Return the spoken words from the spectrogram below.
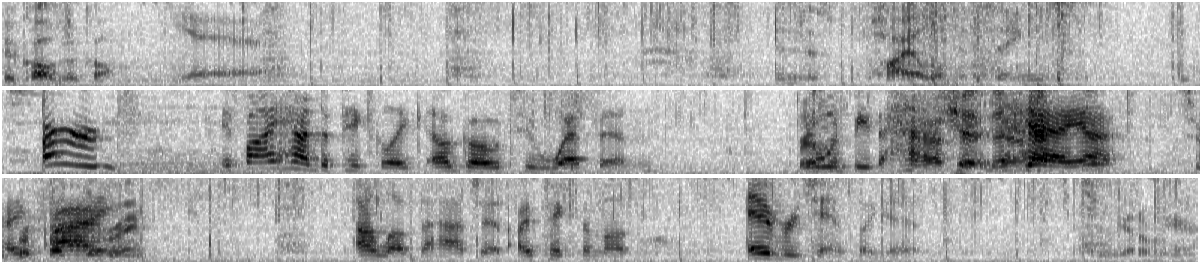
Good call. Good call. Yeah. In this pile of things. Birds! If I had to pick like a go-to weapon, it would be the Hatchet, hatchet. yeah. yeah, yeah. Super I- effective, I- right? I love the hatchet. I pick them up every chance I get. What we got over here?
